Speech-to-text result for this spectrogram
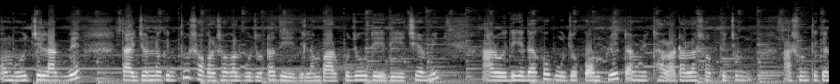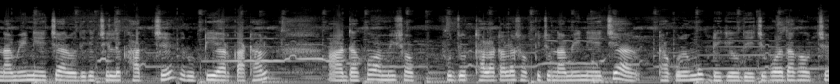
অম্বুবাচী লাগবে, তাই জন্য কিন্তু সকাল সকাল পুজোটা দিয়ে দিলাম। বার পুজোও দিয়ে দিয়েছি আমি। আর ওইদিকে দেখো, পুজো কমপ্লিট আমি থালা টালা সব কিছু আসন থেকে নামিয়ে নিয়েছি। আর ওইদিকে ছেলে খাচ্ছে, রুটি আর কাঁঠাল। আর দেখো আমি সব পুজোর থালা টালা সব কিছু নামিয়ে নিয়েছি আর ঠাকুরের মুখ ঢেকেও দিয়েছি, পরে দেখা হচ্ছে।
